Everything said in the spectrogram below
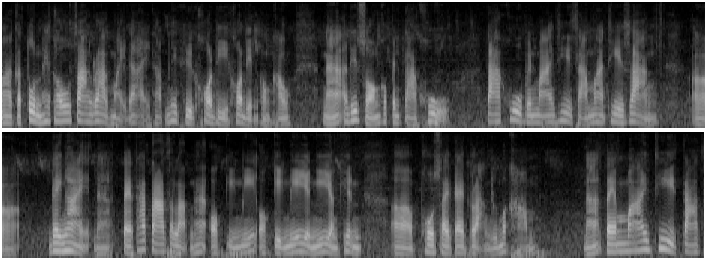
มากระตุ้นให้เขาสร้างรากใหม่ได้ครับ นี่คือข้อดีข้อเด่นของเขานะอันที่สองเขาเป็นตาคู่ ตาคู่เป็นไม้ที่สามารถที่จะสร้าง ได้ง่ายนะแต่ถ้าตาสลับนะออกกิ่งนี้ออกกิ่งนี้อย่างนี้อย่างเช่นโพไซไกลกลางหรือมะขามนะแต่ไม้ที่ตาส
